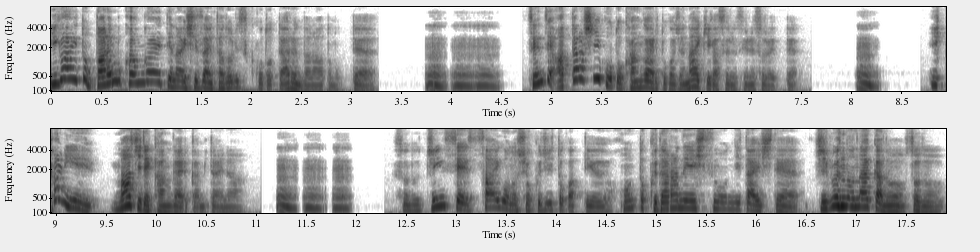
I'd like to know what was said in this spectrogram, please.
意外と誰も考えてない資材にたどり着くことってあるんだなと思って、うんうん全然新しいことを考えるとかじゃない気がするんですよね、それって。うん。うん。いかにマジで考えるかみたいな。うんうんうん。その人生最後の食事とかっていうほんとくだらねえ質問に対して、自分の中のその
